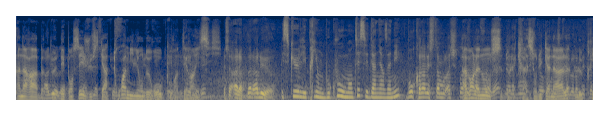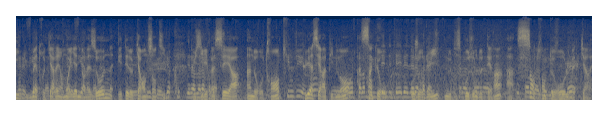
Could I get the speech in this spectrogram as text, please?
un arabe peut dépenser jusqu'à 3 millions d'euros pour un terrain ici. Est-ce que les prix ont beaucoup augmenté ces dernières années Avant l'annonce de la création du canal, le prix du mètre carré en moyenne dans la zone était de 40 centimes. Puis il est passé à 1,30 euro, puis assez rapidement à 5 euros. Aujourd'hui, nous disposons de terrains à 130 euros le mètre carré.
